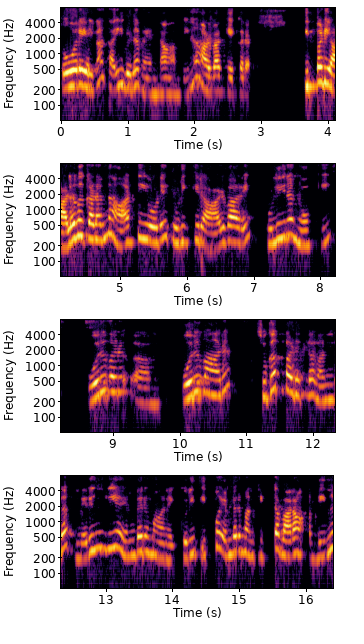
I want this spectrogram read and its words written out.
சோரேல்னா கைவிட வேண்டாம் அப்படின்னு ஆழ்வார் கேட்கிற இப்படி அளவு கடந்த ஆர்த்தியோட துடிக்கிற ஆழ்வாரை குளிர நோக்கி ஒருவர் ஒருவாறு சுகப்படுத்த வந்த நெருங்கிய எம்பெருமானை குறித்து இப்போ எம்பெருமான் கிட்ட வரான் அப்படின்னு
